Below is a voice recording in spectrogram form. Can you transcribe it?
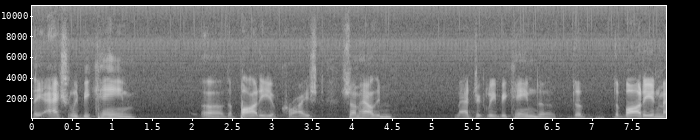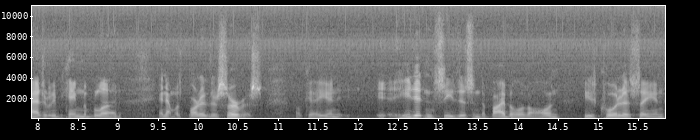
they actually became uh, the body of Christ. Somehow they magically became the, the, the body and magically became the blood. And that was part of their service. Okay, and he didn't see this in the Bible at all. And he's quoted as saying,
